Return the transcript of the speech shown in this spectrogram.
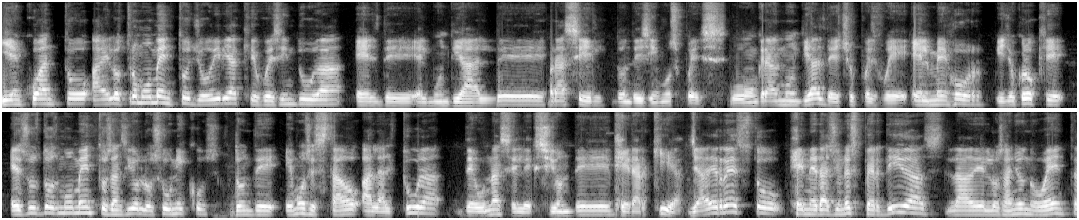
Y en cuanto a el otro momento, yo diría que fue sin duda el de el Mundial de Brasil, donde hicimos pues un gran mundial, de hecho pues fue el mejor. Y yo creo que esos dos momentos han sido los únicos donde hemos estado a la altura de una selección de jerarquía. Ya de resto, generaciones perdidas, la de los años 90,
